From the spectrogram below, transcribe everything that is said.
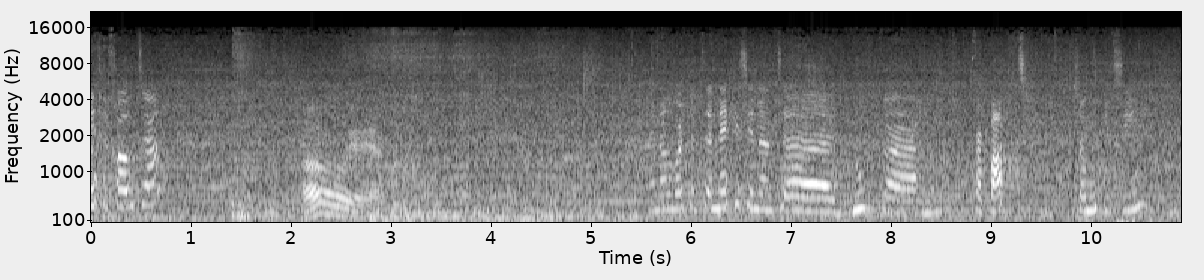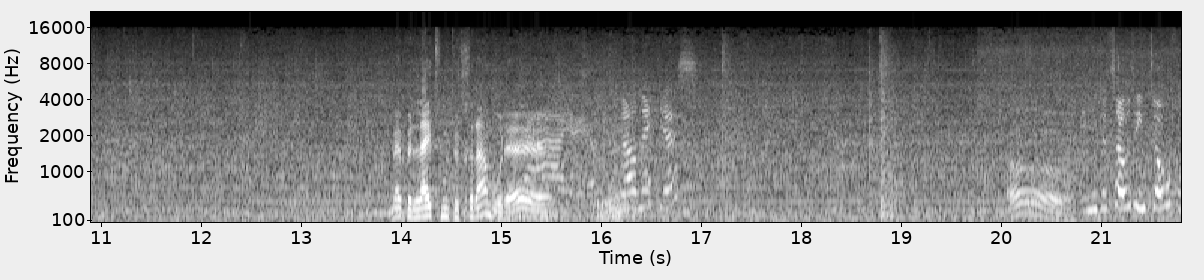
ingegoten. Oh, ja, ja. En dan wordt het eh, netjes in het eh, doek ehm, verpakt. Zo moet je het zien. Met beleid moet het gedaan worden, hè? Ja, ja, ja. Wel netjes. Oh. Je moet het zo zien, tofu.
